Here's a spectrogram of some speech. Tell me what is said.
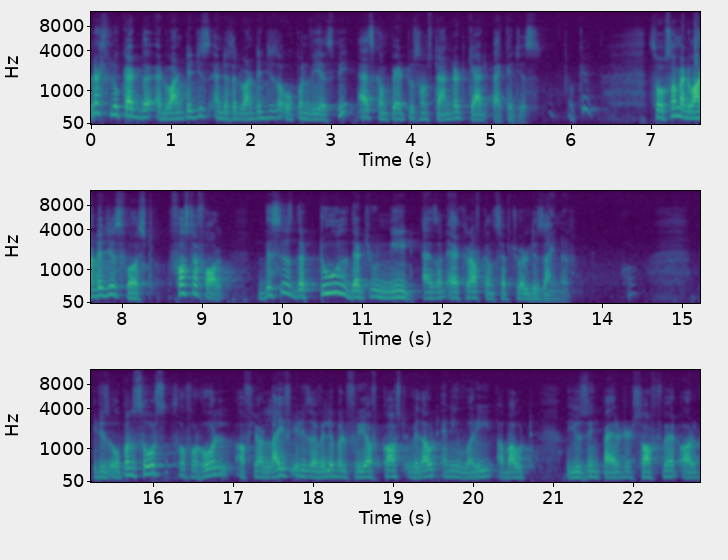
Let us look at the advantages and disadvantages of OpenVSP as compared to some standard CAD packages. Okay. So, some advantages first. First of all this is the tool that you need as an aircraft conceptual designer. It is open source so for whole of your life it is available free of cost without any worry about using pirated software or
